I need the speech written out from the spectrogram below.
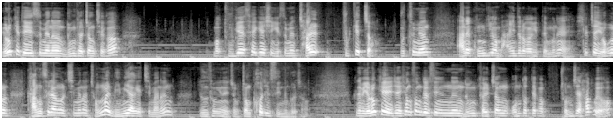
이렇게 돼 있으면은 눈 결정체가 막두 개, 세 개씩 있으면 잘 붙겠죠. 붙으면 안에 공기가 많이 들어가기 때문에 실제 이걸 강수량을 치면은 정말 미미하겠지만은 눈송이는 좀, 좀 커질 수 있는 거죠. 그다음에 이렇게 이제 형성될 수 있는 눈 결정 온도대가 존재하고요.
